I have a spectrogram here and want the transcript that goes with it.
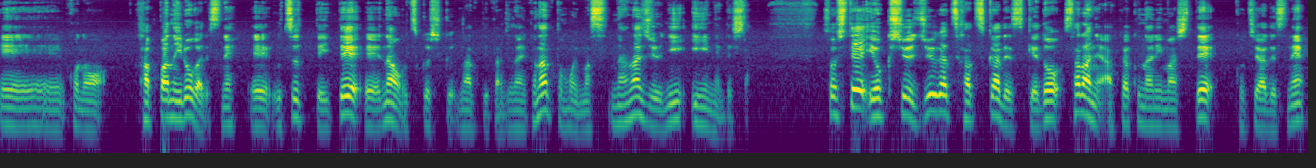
えー、この葉っぱの色がですね、えー、映っていて、えー、なお美しくなっていたんじゃないかなと思います。72いいねでした。そして翌週10月20日ですけど、さらに赤くなりまして、こちらですね。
